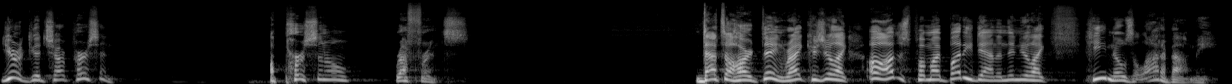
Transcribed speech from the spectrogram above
You're a good, sharp person a personal reference. That's a hard thing, right? Because you're like, oh, I'll just put my buddy down. And then you're like, he knows a lot about me.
